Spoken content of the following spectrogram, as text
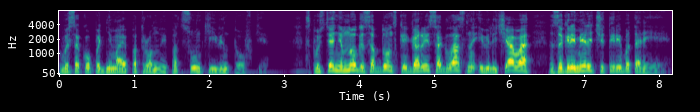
высоко поднимая патронные подсумки и винтовки. Спустя немного с Абдонской горы согласно и величаво загремели четыре батареи.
